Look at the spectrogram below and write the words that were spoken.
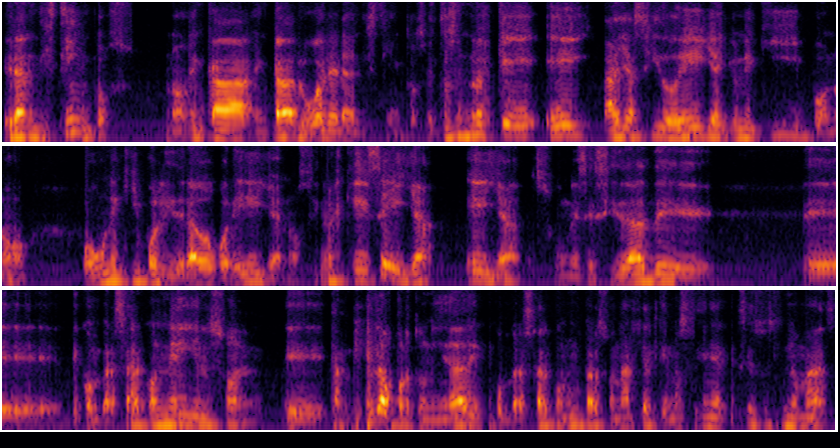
eran distintos, ¿no? En cada, en cada lugar eran distintos. Entonces no es que haya sido ella y un equipo, ¿no? O un equipo liderado por ella, ¿no? Sino es que es ella, ella, su necesidad de, de, de conversar con Nelson eh, también la oportunidad de conversar con un personaje al que no se tiene acceso sino más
